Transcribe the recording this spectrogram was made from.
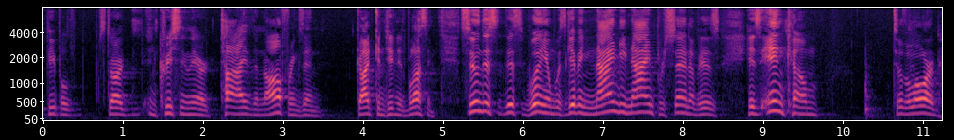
people started increasing their tithe and offerings, and God continued to bless him. Soon, this, this William was giving 99% of his, his income to the Lord.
